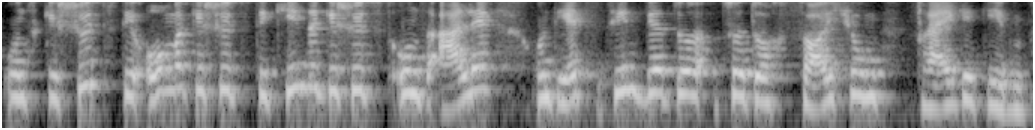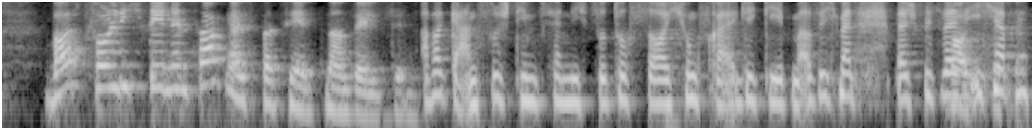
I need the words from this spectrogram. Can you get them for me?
uns geschützt, die Oma geschützt, die Kinder geschützt, uns alle, und jetzt sind wir durch, zur Durchseuchung freigegeben. Was soll ich denen sagen als Patientenanwältin? Aber ganz so stimmt es ja nicht, zur Durchseuchung freigegeben. Also ich meine, beispielsweise, Was ich habe,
